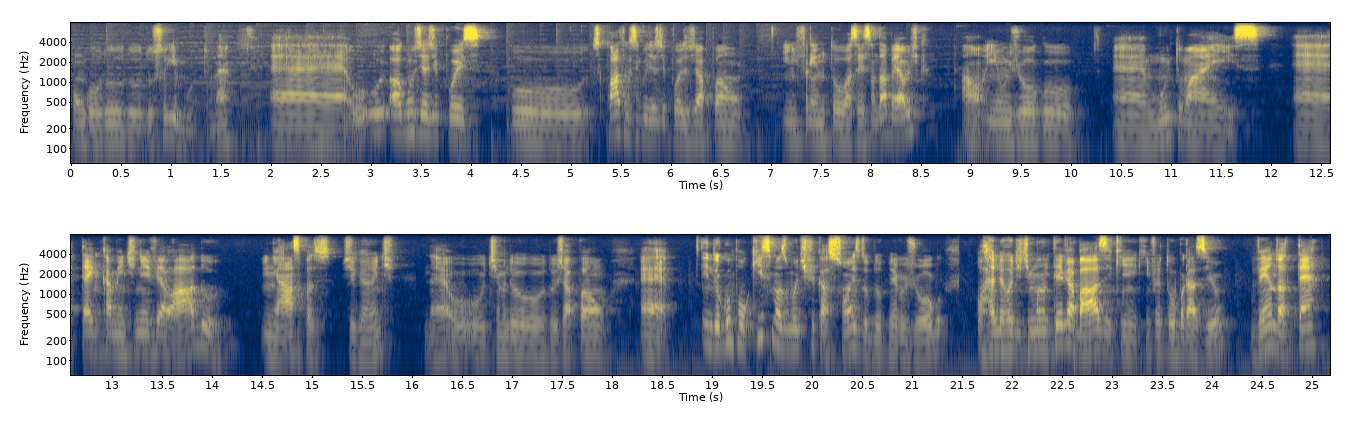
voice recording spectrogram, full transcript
com o gol do, do, do Sugimoto. Né? É, o, o, alguns dias depois, os 4 ou 5 dias depois, o Japão enfrentou a seleção da Bélgica em um jogo é, muito mais é, tecnicamente nivelado em aspas, gigante. Né? O, o time do, do Japão é, entrou com pouquíssimas modificações do, do primeiro jogo. O Rally Rodit manteve a base que, que, enfrentou o Brasil, vendo até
